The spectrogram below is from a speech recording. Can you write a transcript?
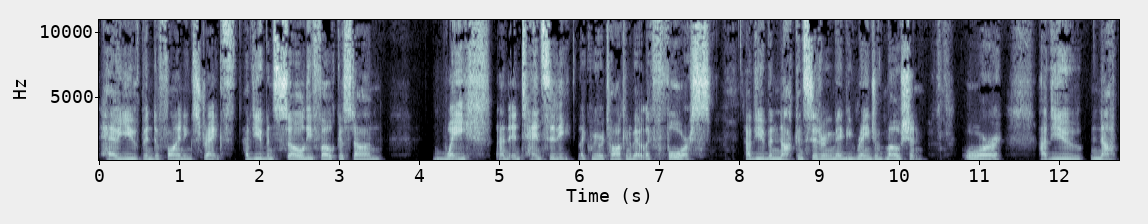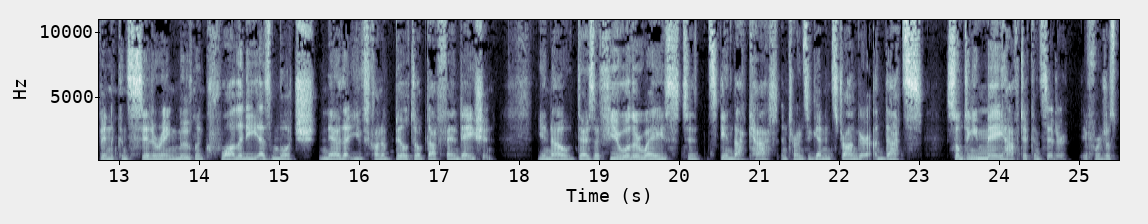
how you've been defining strength. Have you been solely focused on weight and intensity, like we were talking about, like force? Have you been not considering maybe range of motion? Or have you not been considering movement quality as much now that you've kind of built up that foundation? You know, there's a few other ways to skin that cat in terms of getting stronger, and that's something you may have to consider. If we're just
